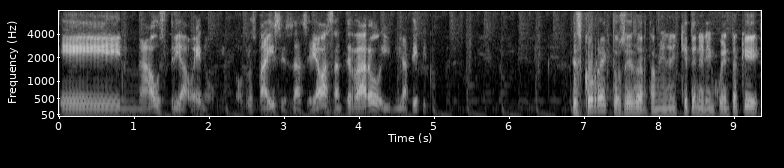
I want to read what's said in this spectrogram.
en Austria, bueno, en otros países. O sea, sería bastante raro y muy atípico. Es correcto, César. También hay que tener en cuenta que,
